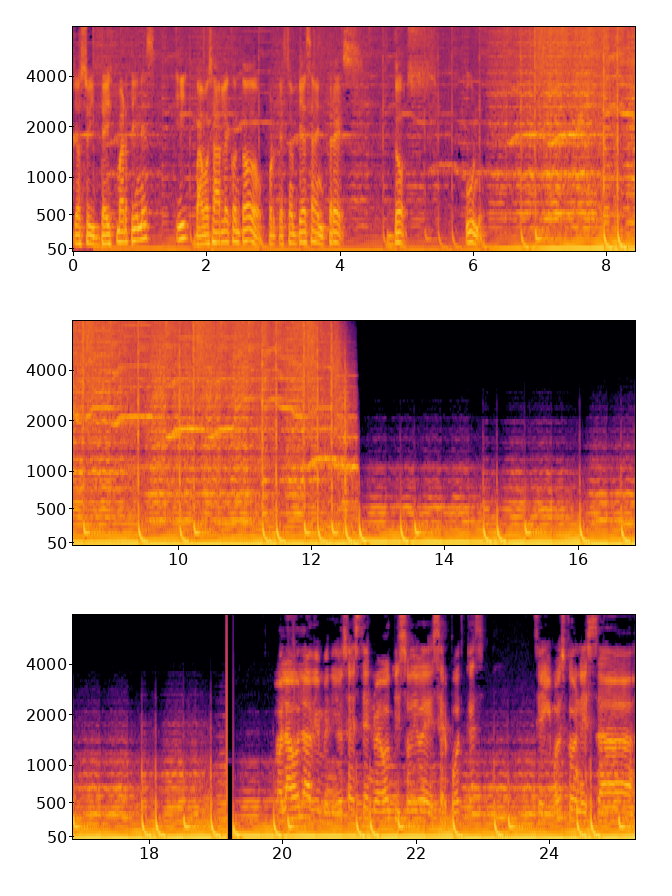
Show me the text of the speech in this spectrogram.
Yo soy Dave Martínez y vamos a darle con todo, porque esto empieza en 3, 2, 1. Hola, hola, bienvenidos a este nuevo episodio de Ser Podcast. Seguimos con esta,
